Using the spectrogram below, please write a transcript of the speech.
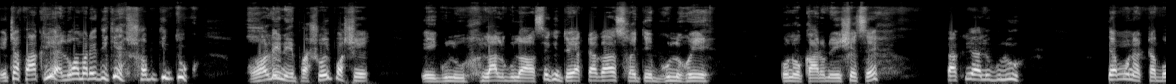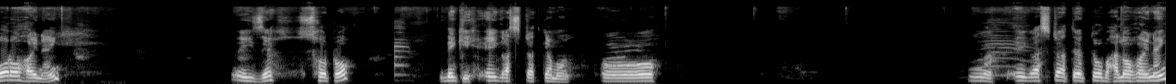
এটা পাখরি আলু আমার এদিকে সব কিন্তু হলে এ পাশে ওই পাশে এইগুলো লালগুলো আছে কিন্তু একটা গাছ হয়তো ভুল হয়ে কোনো কারণে এসেছে। পাখরি আলুগুলো তেমন একটা বড় হয় নাই। এই যে ছোট। দেখি এই গাছটা কেমন? ও না এই গাছটাতে তো ভালো হয় নাই।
